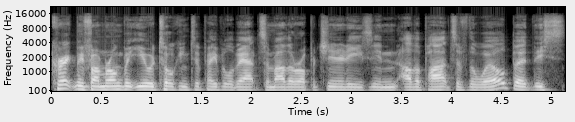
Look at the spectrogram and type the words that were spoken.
correct me if I'm wrong, but you were talking to people about some other opportunities in other parts of the world, but this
